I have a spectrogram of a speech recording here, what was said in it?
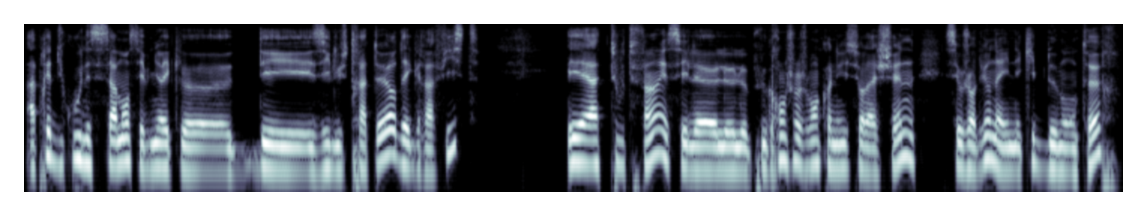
après, du coup, nécessairement, c'est venu avec des illustrateurs, des graphistes. Et à toute fin, et c'est le, le, plus grand changement qu'on a eu sur la chaîne, c'est aujourd'hui, on a une équipe de monteurs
